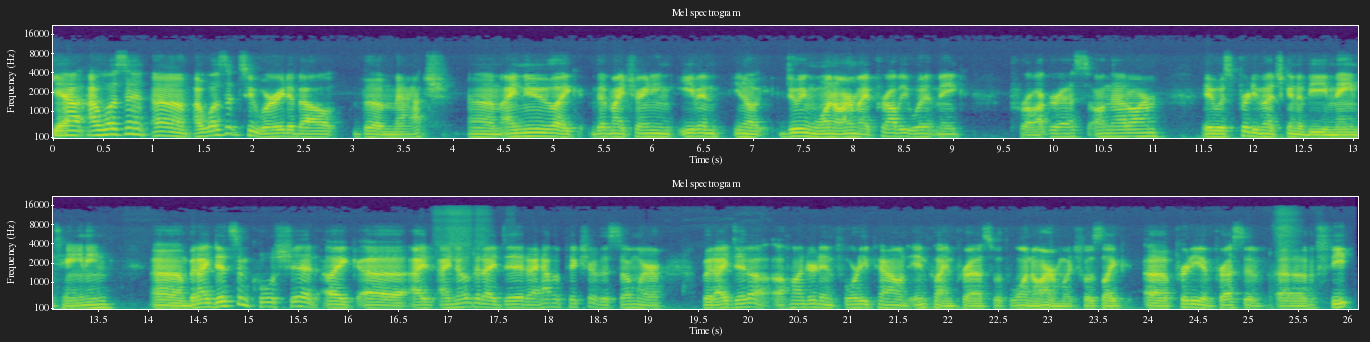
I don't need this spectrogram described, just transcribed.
Yeah, I wasn't. Um, I wasn't too worried about the match Um, I knew like that my training, even you know, doing one arm, I probably wouldn't make progress on that arm. It was pretty much going to be maintaining. Um, but I did some cool shit. Like uh, I I know that I did. I have a picture of this somewhere. But I did a 140 pound incline press with one arm, which was like a pretty impressive uh, feat.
